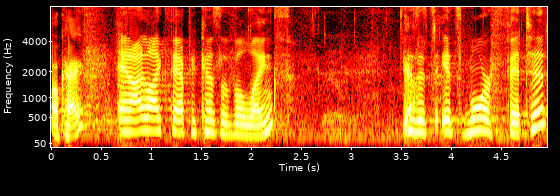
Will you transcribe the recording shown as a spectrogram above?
Okay. And I like that because of the length. Because yeah. it's, it's more fitted.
